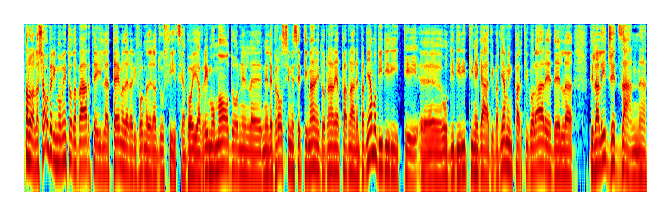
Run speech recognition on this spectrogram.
Allora, lasciamo per il momento da parte il tema della riforma della giustizia, poi avremo modo nelle, nelle prossime settimane di tornare a parlare. Parliamo di diritti eh, o di diritti negati, parliamo in particolare del, della legge ZAN,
